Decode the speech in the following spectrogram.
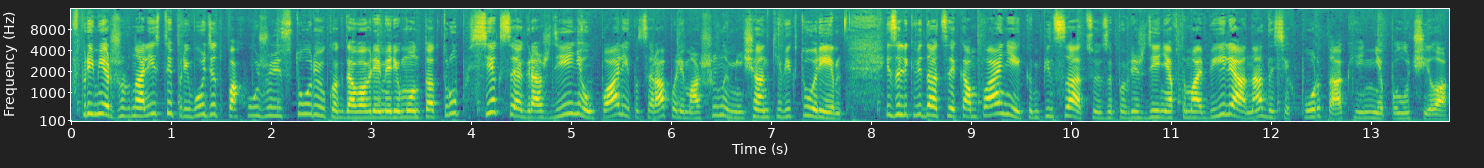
В пример журналисты приводят похожую историю, когда во время ремонта труб секции ограждения упали и поцарапали машину минчанки Виктории. Виктории. Из-за ликвидации компании компенсацию за повреждение автомобиля она до сих пор так и не получила.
